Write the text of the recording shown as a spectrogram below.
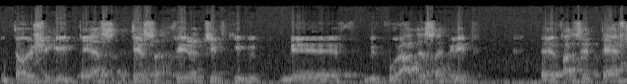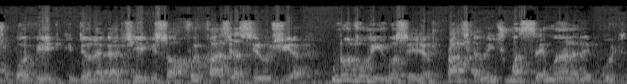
Então eu cheguei terça- terça-feira, tive que me, me curar dessa gripe, eh, fazer teste de Covid, que deu negativo, e só fui fazer a cirurgia no domingo, ou seja, praticamente uma semana depois.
